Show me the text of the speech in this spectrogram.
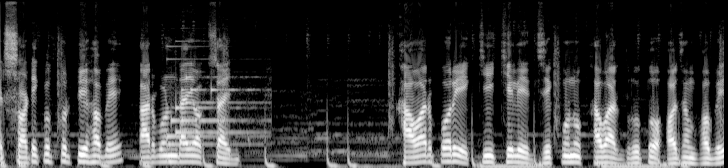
এর সঠিক উত্তরটি হবে কার্বন ডাই অক্সাইড খাওয়ার পরে কি খেলে যে কোনো খাবার দ্রুত হজম হবে?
